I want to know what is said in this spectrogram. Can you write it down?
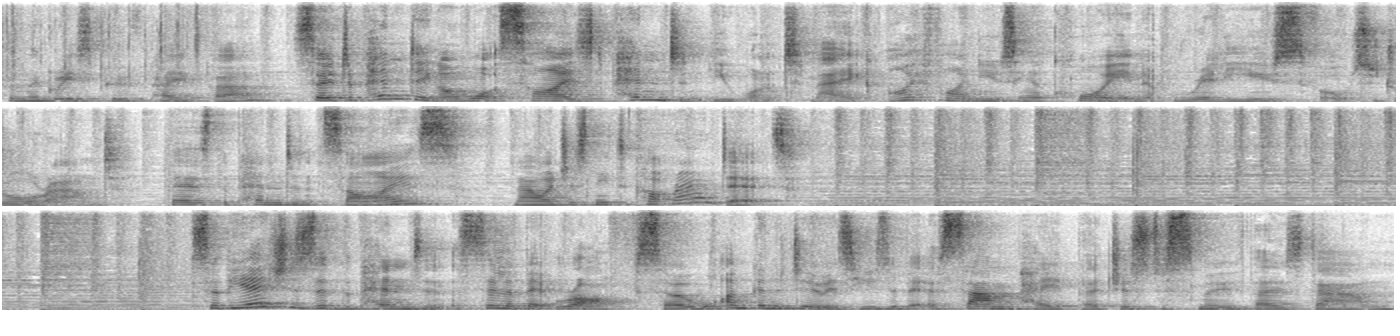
from the greaseproof paper. So depending on what sized pendant you want to make, I find using a coin really useful to draw around. There's the pendant size. Now I just need to cut round it. So the edges of the pendant are still a bit rough, so what I'm going to do is use a bit of sandpaper just to smooth those down.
